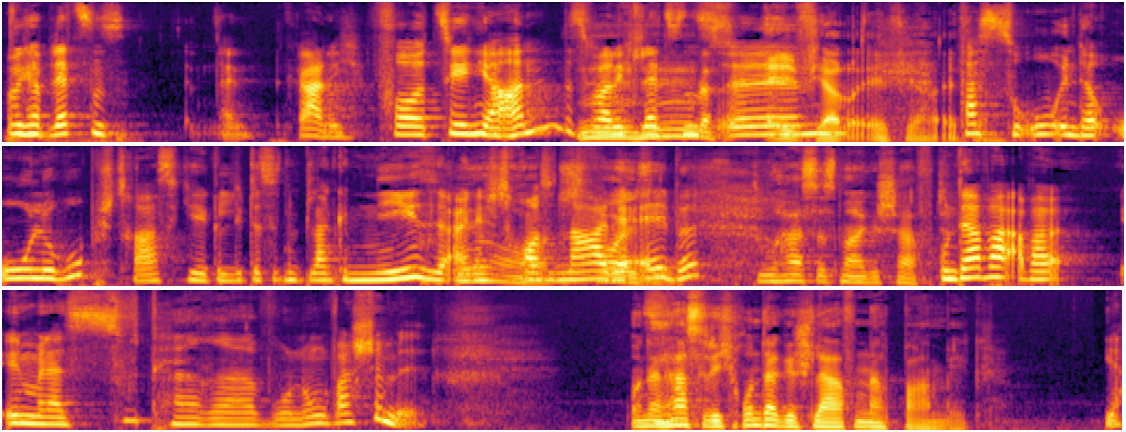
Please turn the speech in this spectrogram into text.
Und ich habe letztens, gar nicht, vor zehn Jahren, das war nicht letztens, Mhm, elf ähm, Jahre, elf Jahre, elf fast so in der Ole-Hob-Straße hier gelebt. Das ist in Blankenese, eine Straße das nahe der. Elbe. Du hast es mal geschafft. Und da war aber in meiner Souterrain-Wohnung war Schimmel. Und dann hast du dich runtergeschlafen nach Barmbek. Ja.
